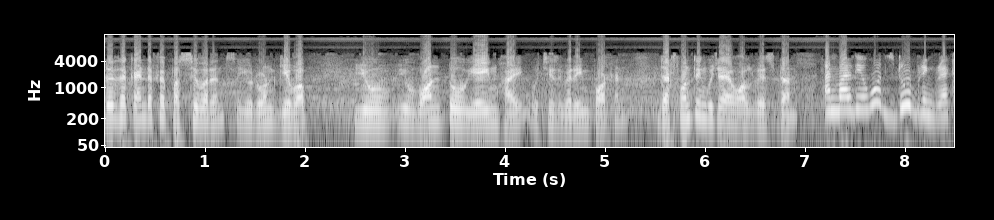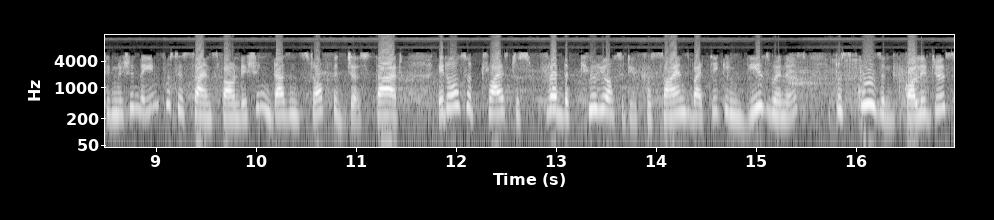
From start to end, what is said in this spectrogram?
there is a kind of a perseverance. You don't give up. You you want to aim high which is very important. That's one thing which i have always done and while the awards do bring recognition, the Infosys Science Foundation doesn't stop with just that. It also tries to spread the curiosity for science by taking these winners to schools and colleges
